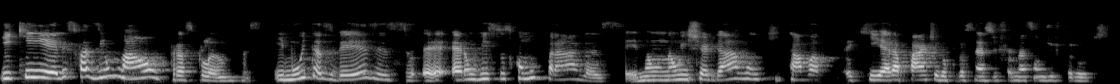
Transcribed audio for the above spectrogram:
e que eles faziam mal para as plantas. E muitas vezes é, eram vistos como pragas, não, não enxergavam que, tava, que era parte do processo de formação de frutos.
